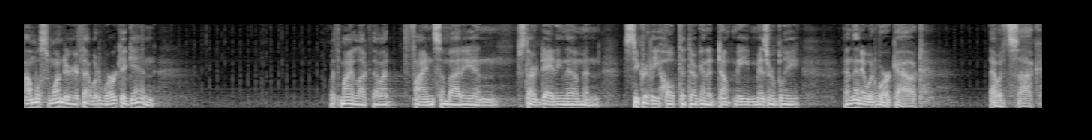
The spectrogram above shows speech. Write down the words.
almost wonder if that would work again. With my luck, though, I'd find somebody and start dating them and secretly hope that they're going to dump me miserably and then it would work out. That would suck.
